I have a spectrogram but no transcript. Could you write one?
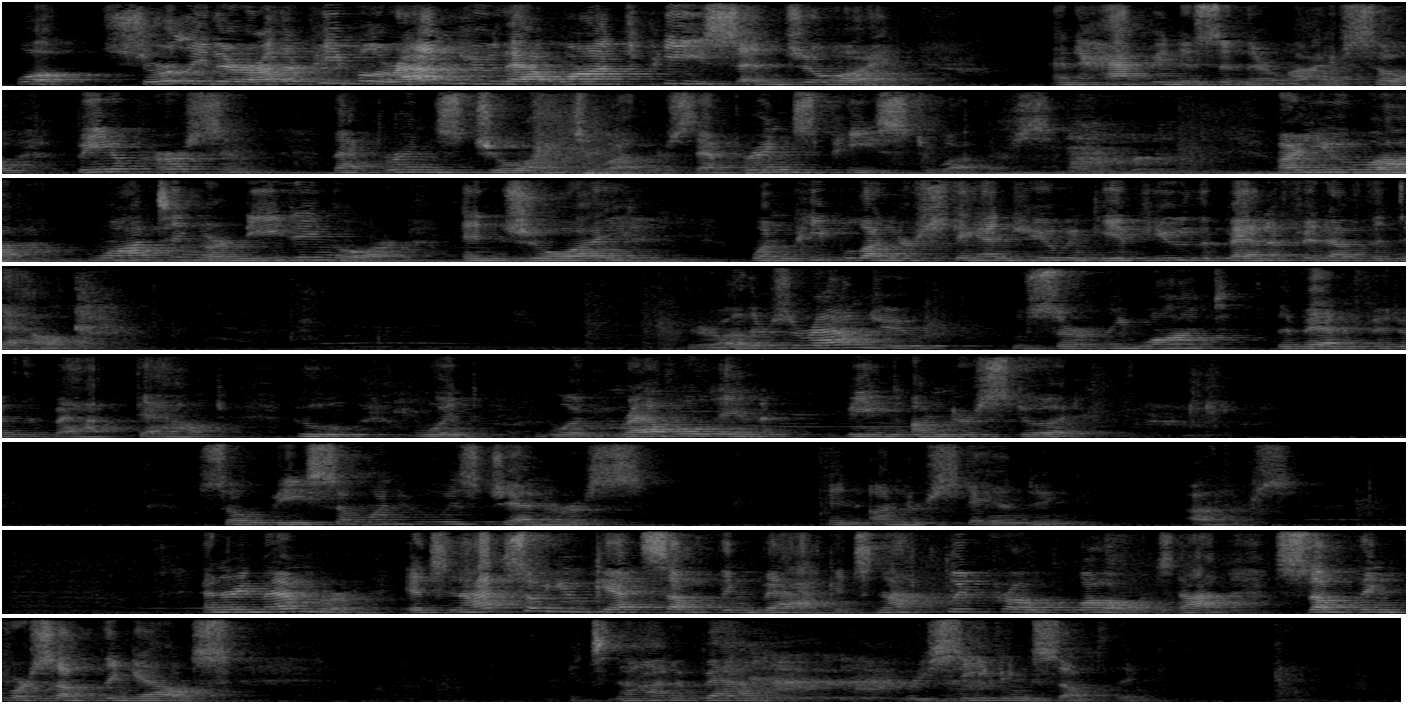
Well, surely there are other people around you that want peace and joy and happiness in their lives. So be a person that brings joy to others, that brings peace to others. Are you uh, wanting or needing or enjoy when people understand you and give you the benefit of the doubt? There are others around you who certainly want the benefit of the doubt, who would, would revel in being understood. So be someone who is generous in understanding others. And remember, it's not so you get something back. It's not quid pro quo. It's not something for something else. It's not about receiving something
